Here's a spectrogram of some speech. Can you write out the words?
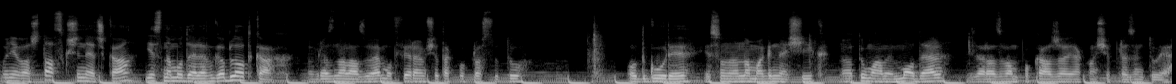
ponieważ ta skrzyneczka jest na modele w gablotkach. Dobra, znalazłem. Otwieram się tak po prostu tu od góry. Jest ona na magnesik. No a tu mamy model i zaraz Wam pokażę, jak on się prezentuje.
